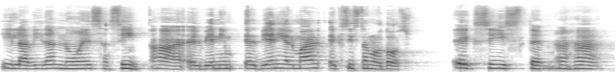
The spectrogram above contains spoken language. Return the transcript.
y la vida no es así. Ajá, el bien y el, bien y el mal existen los dos. Existen, ajá.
